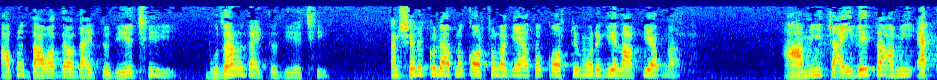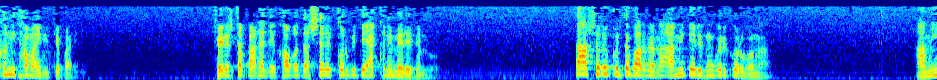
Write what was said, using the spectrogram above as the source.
আপনার দাওয়াত দেওয়ার দায়িত্ব দিয়েছি বুঝানোর দায়িত্ব দিয়েছি কারণ সেরেক করলে আপনার কষ্ট লাগে এত কষ্টে মরে গিয়ে লাভ কি আপনার আমি চাইলে তো আমি এক্ষুনি থামাই দিতে পারি। ফেরেস্তা যে খবরদার সেরেক করবি তো এক্ষুনি মেরে ফেলব। তা সেরেক করতে পারবে না, আমি তো এরকম করে করব না। আমি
